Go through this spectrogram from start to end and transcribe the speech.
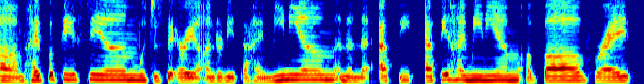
um, which is the area underneath the hymenium, and then the epi, epihymenium above, right?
